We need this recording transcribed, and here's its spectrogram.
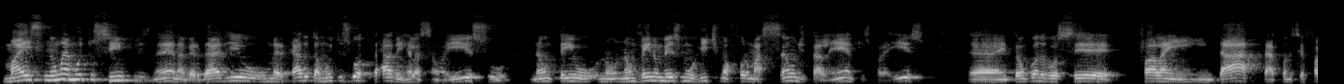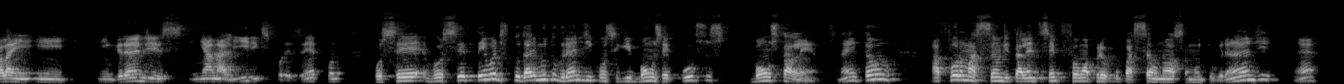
Mas não é muito simples, né? Na verdade, o, mercado está muito esgotado em relação a isso, não, tem o, não, não vem no mesmo ritmo a formação de talentos para isso. É, então, quando você fala em, em, data, quando você fala em, em, grandes, em analytics, por exemplo, você, você tem uma dificuldade muito grande de conseguir bons recursos, bons talentos. Né? Então, a formação de talentos sempre foi uma preocupação nossa muito grande, né?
